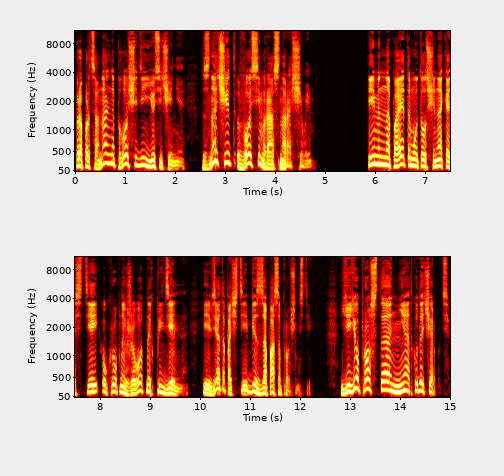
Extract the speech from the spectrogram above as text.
пропорциональна площади ее сечения, значит, 8 раз наращиваем. Именно поэтому толщина костей у крупных животных предельна и взята почти без запаса прочности. Ее просто неоткуда черпать.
